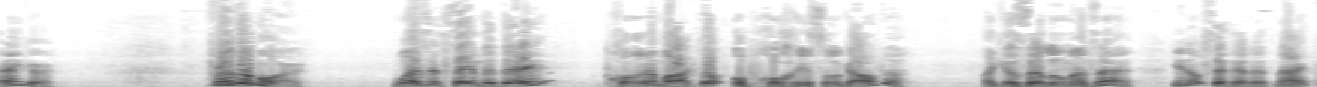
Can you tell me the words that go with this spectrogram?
anger. Furthermore, what does it say in the day? Like a zelum. You don't say that at night.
